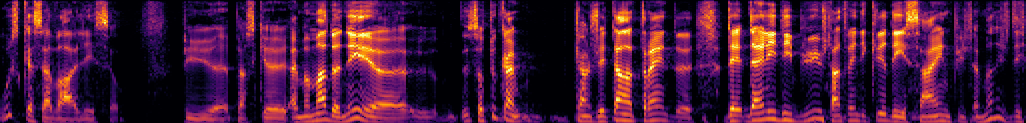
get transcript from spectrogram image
où est-ce que ça va aller, ça? Puis, euh, parce qu'à un moment donné, euh, surtout quand, quand j'étais en train de, de- Dans les débuts, j'étais en train d'écrire des scènes, puis à un moment donné, je dis.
